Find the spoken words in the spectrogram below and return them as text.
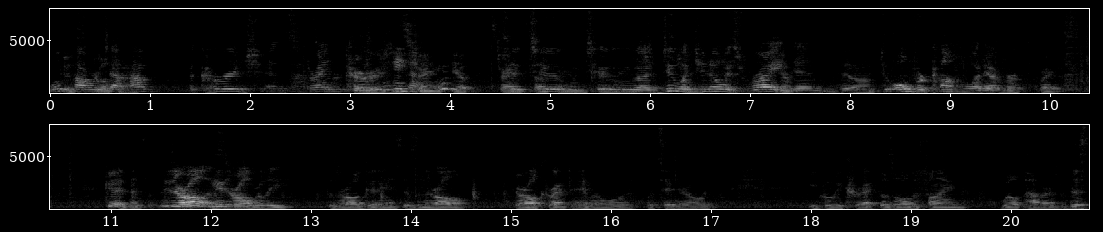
Willpower to willpower. have the courage and strength. Courage and strength. Yep. Strength. to, suffering, to uh, do what you know is right Yep. and uh, to overcome whatever. Right. Good. That's these are all and these are all really those are all good answers and they're all they're all correct. Anyone would, would say they're all equally correct. Those all define willpower. But this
